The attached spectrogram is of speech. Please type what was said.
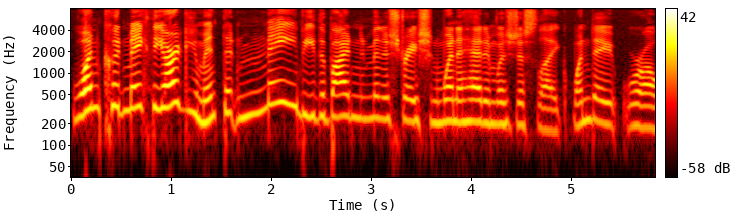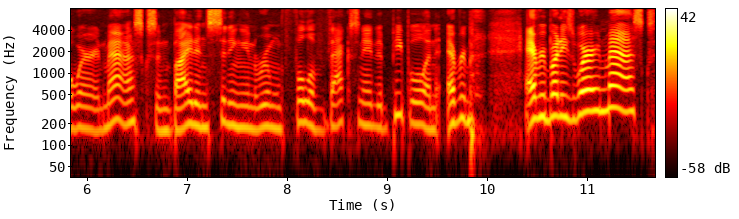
one could make the argument that maybe the Biden administration went ahead and was just like, one day we're all wearing masks, and Biden's sitting in a room full of vaccinated people, and everybody, everybody's wearing masks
